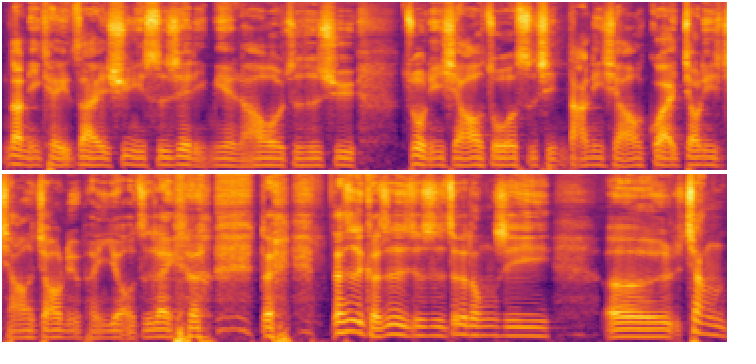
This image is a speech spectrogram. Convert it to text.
那你可以在虚拟世界里面，然后就是去做你想要做的事情，打你想要怪，教你想要交女朋友之类的。对，但是可是就是这个东西，呃，像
